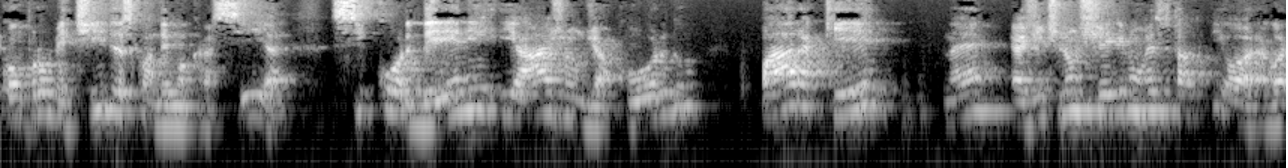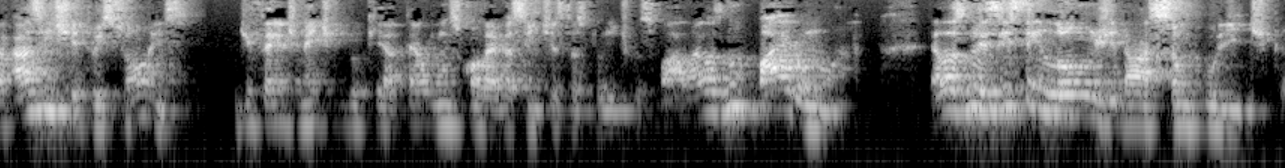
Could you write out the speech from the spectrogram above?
comprometidas com a democracia se coordenem e ajam de acordo para que né, a gente não chegue num resultado pior. Agora, as instituições, diferentemente do que até alguns colegas cientistas políticos falam, elas não pairam no ar. Elas não existem longe da ação política.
